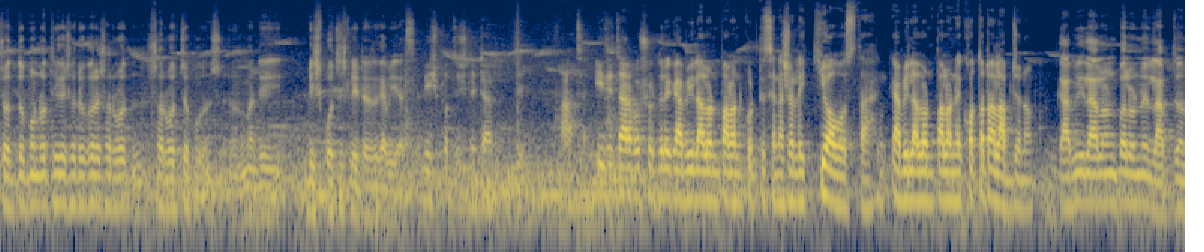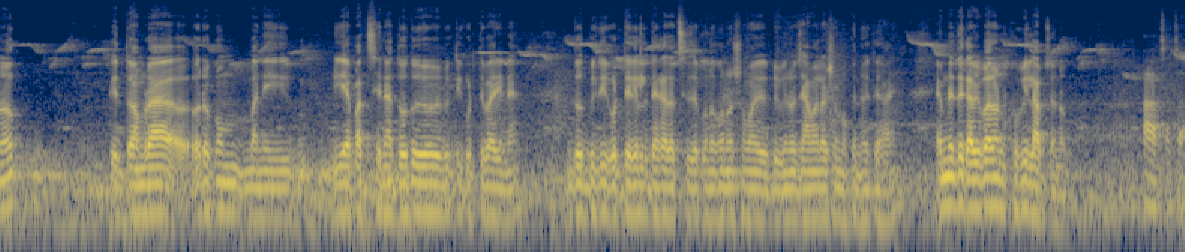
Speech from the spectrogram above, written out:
চোদ্দ পনেরো থেকে শুরু করে সর্ব সর্বোচ্চ মানে বিশ পঁচিশ লিটারের গাবি আছে। বিশ পঁচিশ লিটার। আচ্ছা এই যে চার বছর ধরে গাভী লালন পালন করতেছেন আসলে কি অবস্থা? গাভী লালন পালনে কতটা লাভজনক? গাভী লালন পালনে লাভজনক কিন্তু আমরা ওরকম মানে ইয়ে পাচ্ছি না দুধ ওইভাবে বিক্রি করতে পারি না। দুধ বিক্রি করতে গেলে দেখা যাচ্ছে যে কোনো কোনো সময় বিভিন্ন ঝামেলার সম্মুখীন হতে হয়। এমনিতে গাভী পালন খুবই লাভজনক। আচ্ছা আচ্ছা।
